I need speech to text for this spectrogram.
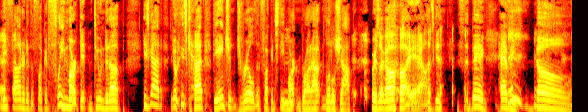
and he found it at the fucking flea market and tuned it up. He's got, you know, he's got the ancient drill that fucking Steve hmm. Martin brought out in Little Shop, where he's like, oh yeah, let's get the big, heavy, dull.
